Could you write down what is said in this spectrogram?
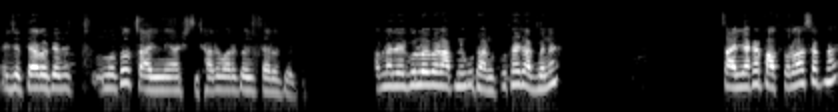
এই যে তেরো কেজি মতো চাল নিয়ে আসছি সাড়ে বারো কেজি তেরো কেজি। আপনার এগুলো এবার আপনি উঠান কোথায় রাখবেন না? চাল রাখার পাত্র আছে আপনার?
